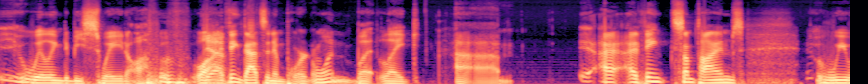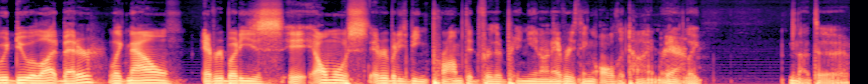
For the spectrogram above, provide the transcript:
willing to be swayed off of. Well, Yeah. I think that's an important one, but like um I, I think sometimes we would do a lot better. Like now, everybody's eh, almost everybody's being prompted for their opinion on everything all the time, right? Yeah. Like, not to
